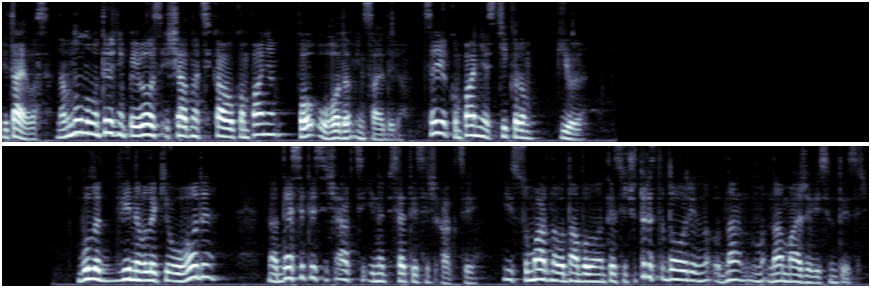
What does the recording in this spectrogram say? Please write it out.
Вітаю вас! На минулому тижні появилася іще одна цікава компанія по угодам інсайдерів. Це є компанія з тікером Pure. Були дві невеликі угоди на 10 тисяч акцій і на 50 тисяч акцій. І сумарно одна була на 1300 доларів, одна на майже 8 тисяч.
